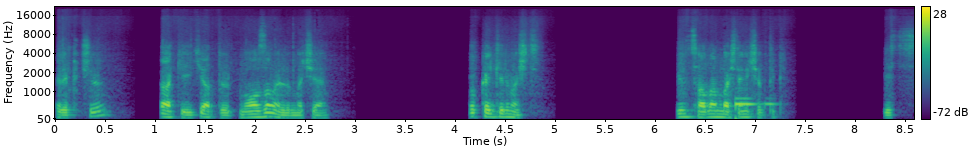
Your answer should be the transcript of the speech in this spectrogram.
Kale 3'ü. Şah G2 at 4. Muazzam oynadım maçı. Çok kaliteli maçtı. Sağlam başlangıç yaptık. Yes.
